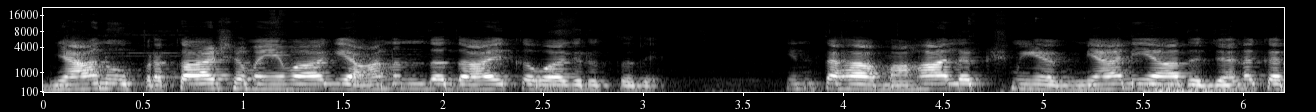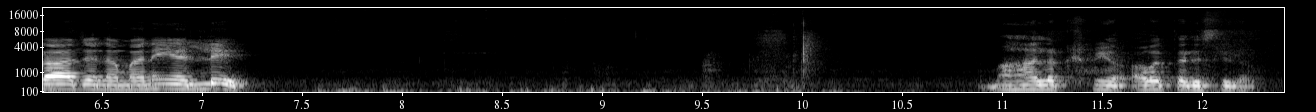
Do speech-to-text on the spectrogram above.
ಜ್ಞಾನವು ಪ್ರಕಾಶಮಯವಾಗಿ ಆನಂದದಾಯಕವಾಗಿರುತ್ತದೆ. ಇಂತಹ ಮಹಾಲಕ್ಷ್ಮಿಯ ಜ್ಞಾನಿಯಾದ ಜನಕರಾಜನ ಮನೆಯಲ್ಲೇ ಮಹಾಲಕ್ಷ್ಮಿಯು ಅವತರಿಸಿದಳು.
